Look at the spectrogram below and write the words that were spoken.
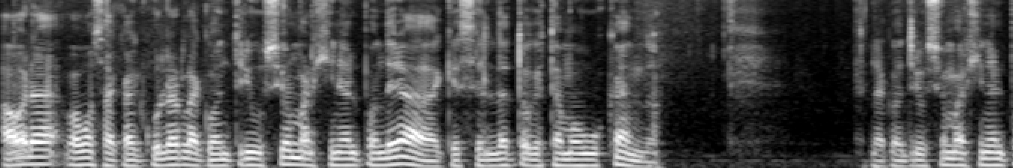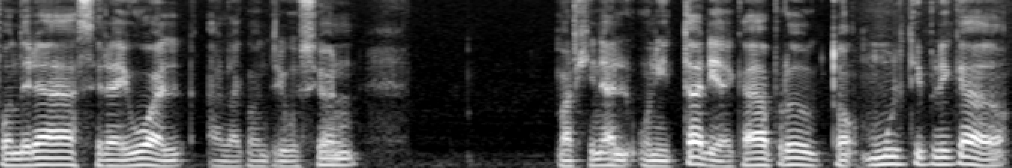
Ahora vamos a calcular la contribución marginal ponderada, que es el dato que estamos buscando. La contribución marginal ponderada será igual a la contribución marginal unitaria de cada producto multiplicado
